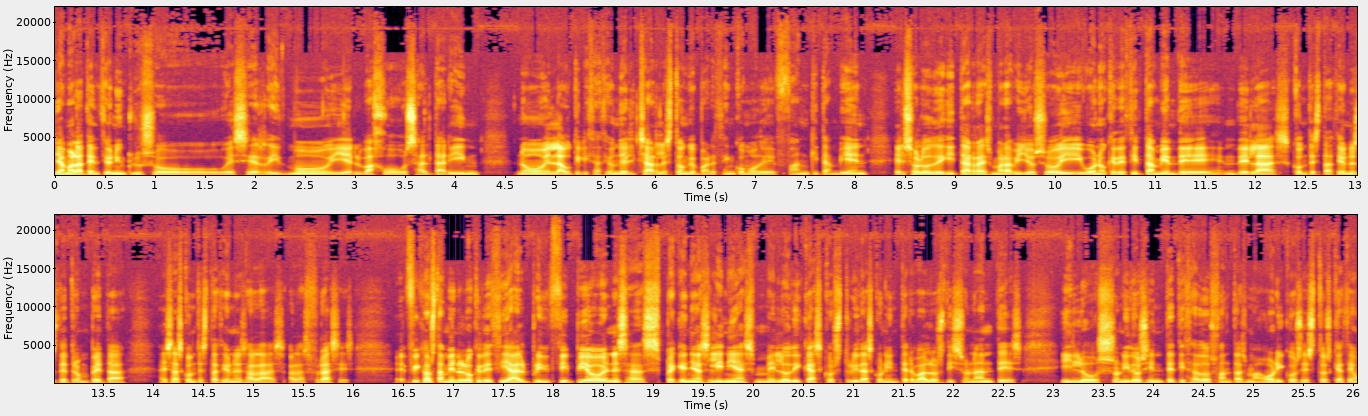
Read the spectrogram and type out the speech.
Llama la atención incluso ese ritmo y el bajo saltarín, ¿no? En la utilización del charleston que parecen como de funky también. El solo de guitarra es maravilloso y, bueno, qué decir también de, de, las contestaciones de trompeta, esas contestaciones a las, a las frases. Eh, fijaos también en lo que decía al principio, en esas pequeñas líneas melódicas construidas con intervalos disonantes y los sonidos sintetizados fantasmagóricos, estos que hacen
